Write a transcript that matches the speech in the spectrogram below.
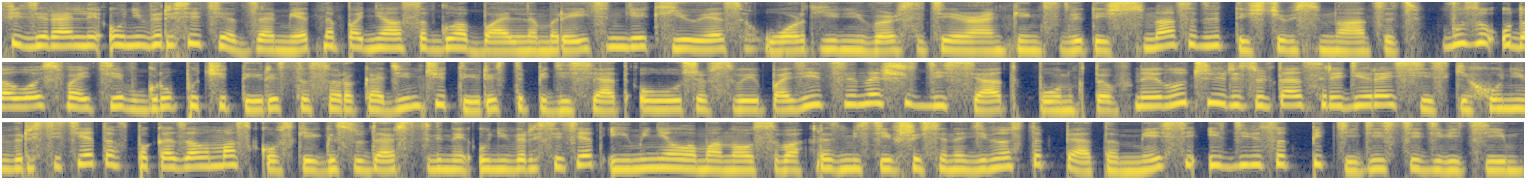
федеральный университет заметно поднялся в глобальном рейтинге QS World University Rankings 2017-2018. Вузу удалось войти в группу 441-450, улучшив свои позиции на 60 пунктов. Наилучший результат среди российских университетов показал Московский государственный университет имени Ломоносова, разместившийся на 95-м месте из 959.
